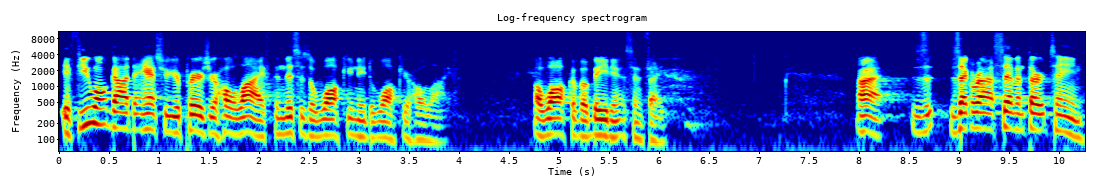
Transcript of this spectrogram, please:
If you want God to answer your prayers your whole life, then this is a walk you need to walk your whole life a walk of obedience and faith. All right, Zechariah 7:13.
